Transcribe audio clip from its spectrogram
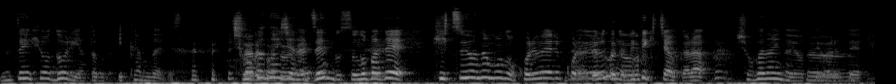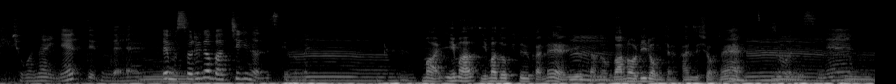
予定表通りやったこと一回もないです。しょうがないじゃない、ね。全部その場で必要なものをこれをやるこれをやるってのが出てきちゃうからしょうがないのよって言われて、しょうがないねって言って、うん。でもそれがバッチリなんですけどね、まあ今今時というかね、うん。言うとあの場の理論みたいな感じでしょうね、うんそうですね。うん。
